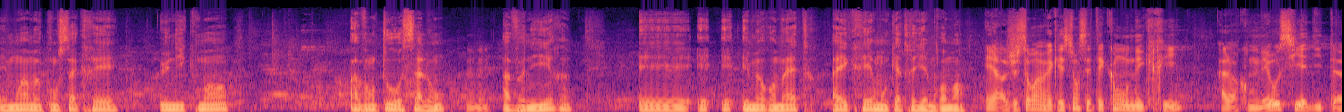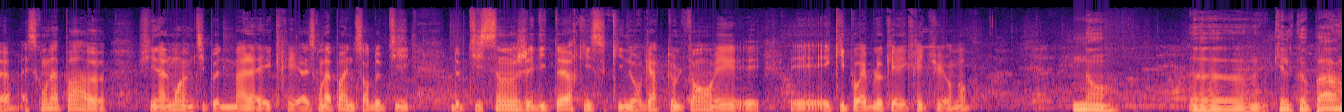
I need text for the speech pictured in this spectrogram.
et moi me consacrer uniquement avant tout au salon mmh. à venir et, et, me remettre à écrire mon quatrième roman. Et alors justement, ma question c'était quand on écrit, alors qu'on est aussi éditeur, est-ce qu'on n'a pas euh, finalement un petit peu de mal à écrire? Est-ce qu'on n'a pas une sorte de petit, de petit singe éditeur qui, qui nous regarde tout le temps et, et qui pourrait bloquer l'écriture, non? Non. Euh, quelque part,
